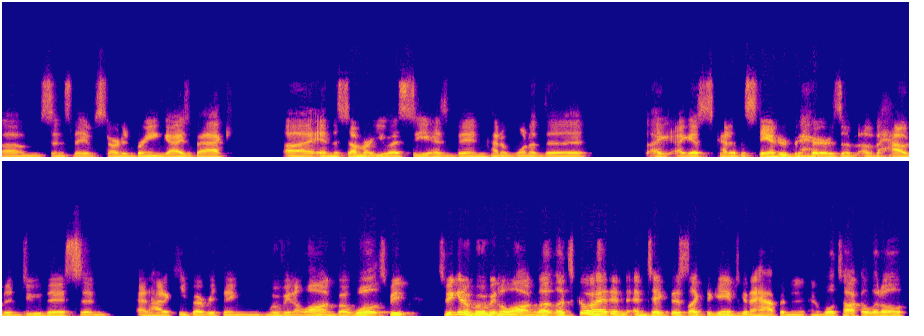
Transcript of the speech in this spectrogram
um, since they've started bringing guys back uh, in the summer. USC has been kind of one of the, I, I guess, kind of the standard bearers of, of how to do this and and how to keep everything moving along. But we'll speak. Speaking of moving along, let, let's go ahead and, and take this like the game's going to happen, and, and we'll talk a little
